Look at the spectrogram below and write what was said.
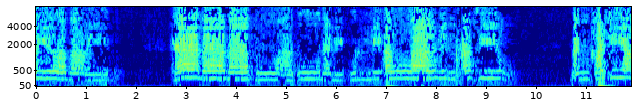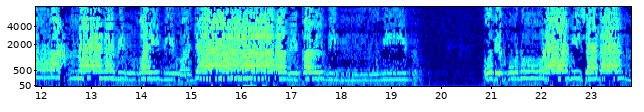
غير بعيد. هذا ما توعدون لكل أواب حفيظ. من خشي الرحمن بالغيب وجاء بقلب منيب. ادخلوها بسلام.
